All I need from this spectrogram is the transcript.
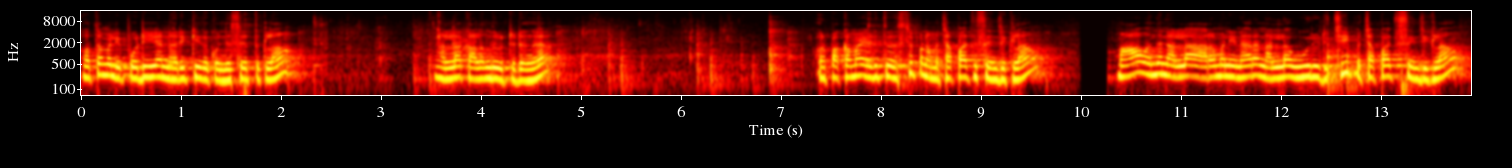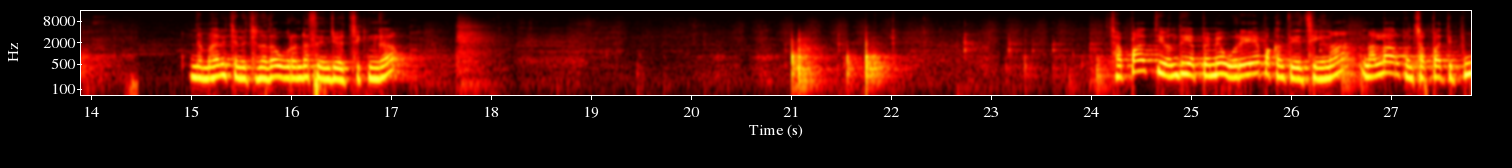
கொத்தமல்லி பொடியாக நறுக்கி இதை கொஞ்சம் சேர்த்துக்கலாம். நல்லா கலந்து விட்டுடுங்க. ஒரு பக்கமாக எடுத்து வச்சுட்டு இப்போ நம்ம சப்பாத்தி செஞ்சுக்கலாம். மாவு வந்து நல்லா அரை மணி நேரம் நல்லா ஊறிடுச்சு. இப்போ சப்பாத்தி செஞ்சுக்கலாம். இந்த மாதிரி சின்ன சின்னதாக உருண்டை செஞ்சு வச்சுக்கோங்க. சப்பாத்தி வந்து எப்போயுமே ஒரே பக்கம் தேய்ச்சிங்கன்னா நல்லாயிருக்கும் சப்பாத்தி பூ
